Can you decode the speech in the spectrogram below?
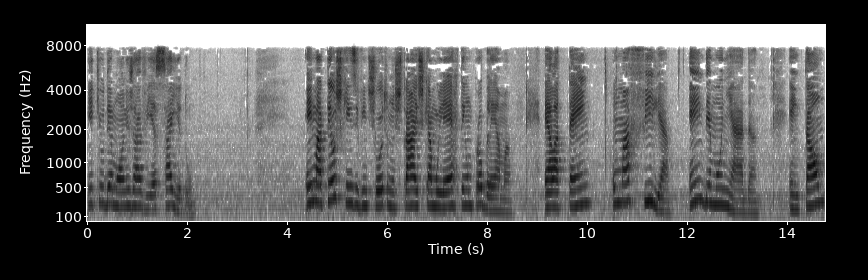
e que o demônio já havia saído. Em Mateus 15, 28, nos traz que a mulher tem um problema. Ela tem uma filha endemoniada. Então,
